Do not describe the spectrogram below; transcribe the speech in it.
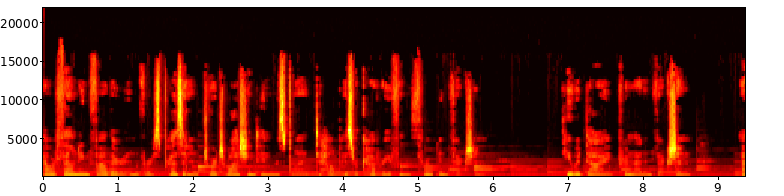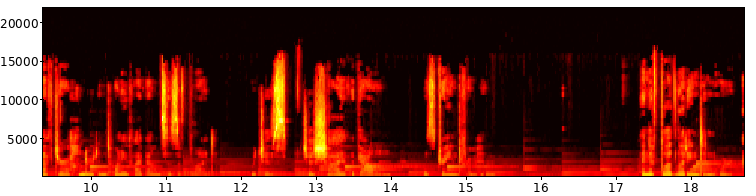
Our founding father and first president, George Washington, was bled to help his recovery from a throat infection. He would die from that infection after 125 ounces of blood, which is just shy of a gallon, was drained from him. And if bloodletting didn't work,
